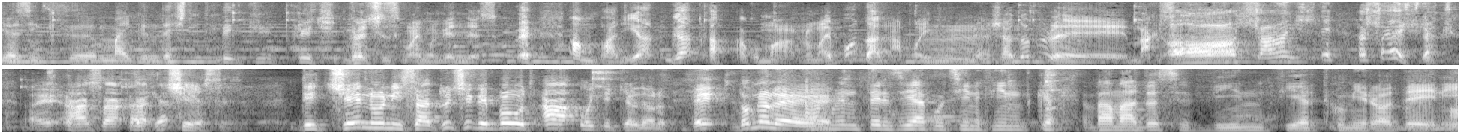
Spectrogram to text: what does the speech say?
Eu zic, uh, mai gândește-te. Dar ce să mai mă gândesc? Eh, Am pariat, gata, acum nu mai pot da înapoi. Mm. Așa, domnule Max? Așa este, așa este. Ai, Asta, ce este? De ce nu ni se aduce de băut? A, uite chelnerul. Hei, domnule... Am întârziat puțin, fiindcă v-am adus vin fiert cu mirodenii.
